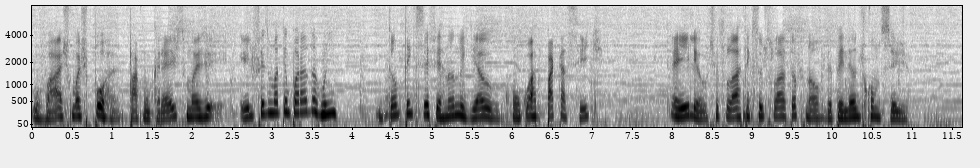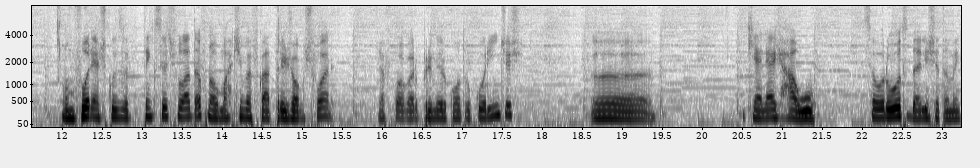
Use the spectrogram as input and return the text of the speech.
o Vasco, mas porra, tá com crédito, mas ele fez uma temporada ruim. Então tem que ser Fernando Miguel, concordo pra cacete. É ele, é o titular, tem que ser o titular até o final, dependendo de como seja. Como forem as coisas, tem que ser titular até o final. O Martin vai ficar três jogos fora. Já ficou agora o primeiro contra o Corinthians. Uh, que aliás, Raul. Esse é o outro da lista também.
